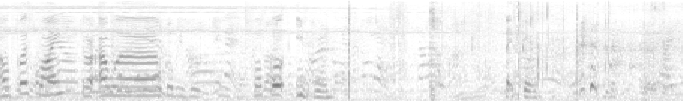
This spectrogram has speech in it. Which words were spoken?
our first point to our pokok ibu. Let's go.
